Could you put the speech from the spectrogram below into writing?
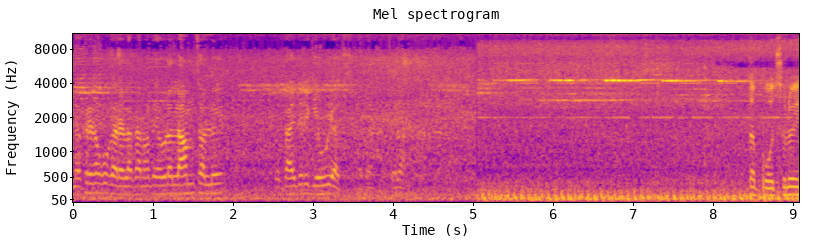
नखरे नको करायला कारण आता एवढं लांब चाललो आहे तर काहीतरी घेऊयाच आता चला. आत्ता पोचलो आहे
